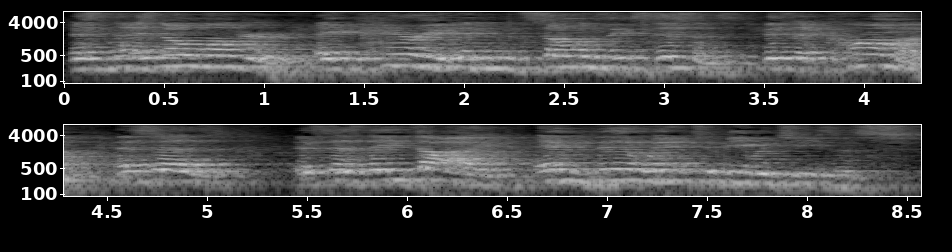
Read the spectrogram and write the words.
It's, it's no longer a period in someone's existence. It's a comma. It says, it says they died and then went to be with Jesus.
